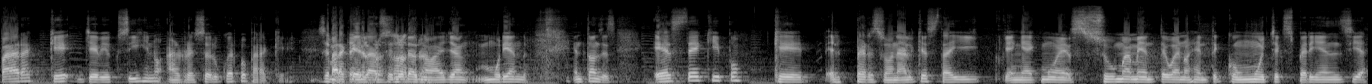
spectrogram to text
para que lleve oxígeno al resto del cuerpo para que, Se para que las células no vayan muriendo. Entonces, este equipo que el personal que está ahí en ECMO es sumamente bueno, gente con mucha experiencia,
